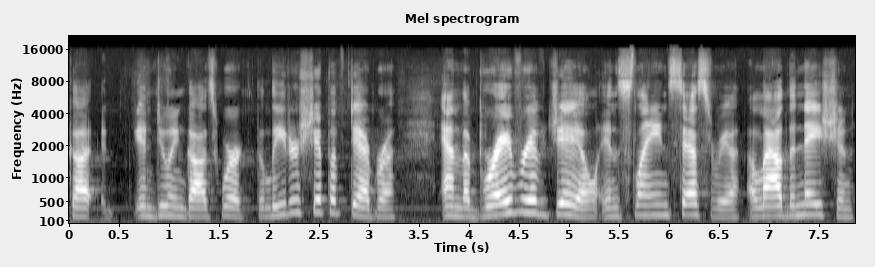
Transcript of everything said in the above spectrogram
God, in doing God's work. The leadership of Deborah and the bravery of Jael in slaying Sisera allowed the nation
